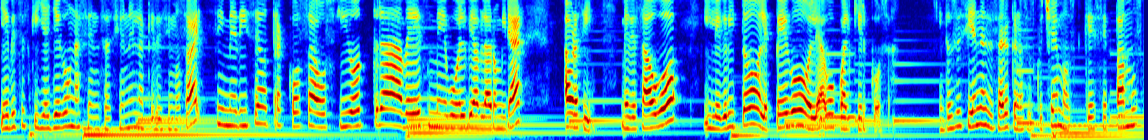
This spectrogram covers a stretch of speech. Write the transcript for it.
y hay veces que ya llega una sensación en la que decimos, ay, si me dice otra cosa o si otra vez me vuelve a hablar o mirar, ahora sí, me desahogo y le grito o le pego o le hago cualquier cosa. Entonces sí es necesario que nos escuchemos, que sepamos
